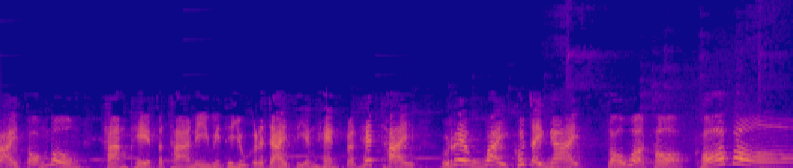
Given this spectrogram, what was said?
บ่ายสองโมง ทางเพจสถานีวิทยุกระจายเสียงแห่งประเทศไทย เร็วไวเข้าใจง่าย สวทขอบอก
